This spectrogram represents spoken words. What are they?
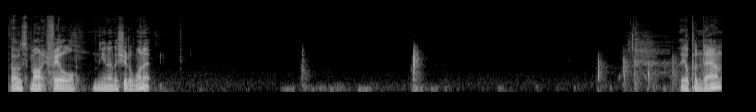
Both might feel, you know, they should have won it. The up and down.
